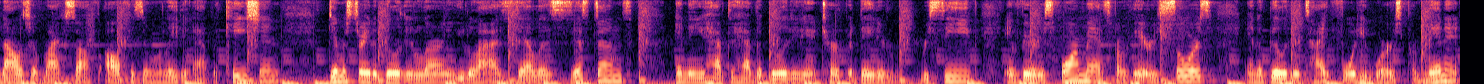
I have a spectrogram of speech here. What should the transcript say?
knowledge of Microsoft Office and related application, demonstrate ability to learn and utilize Zelis systems, and then you have to have the ability to interpret data received in various formats from various sources and ability to type 40 words per minute.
